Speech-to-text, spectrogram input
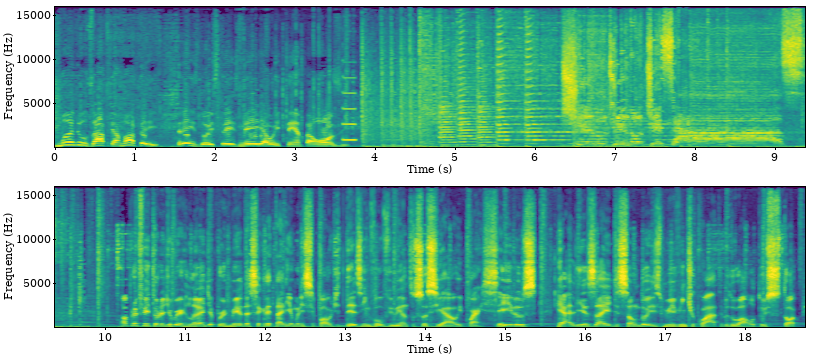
mande um zap, anota aí, 3236 8011. Giro de notícias. A Prefeitura de Uberlândia, por meio da Secretaria Municipal de Desenvolvimento Social e parceiros, realiza a edição 2024 do Auto Stop,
